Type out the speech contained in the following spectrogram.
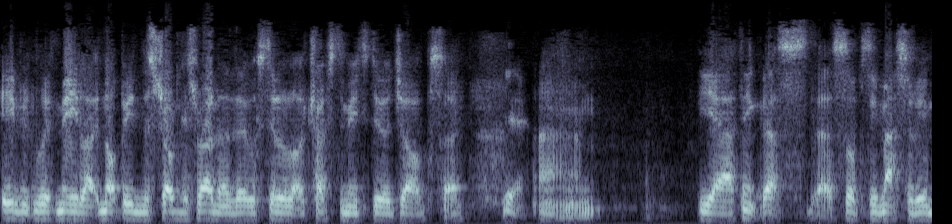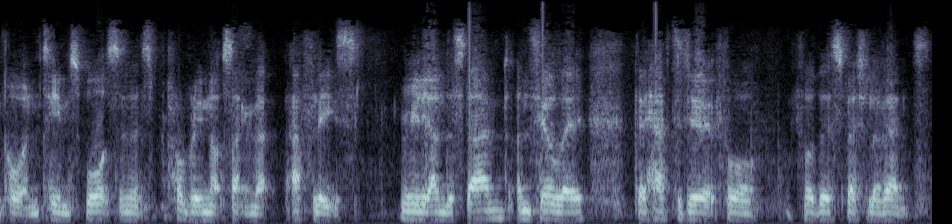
even with me like not being the strongest runner, there was still a lot of trust in me to do a job. So yeah, um, yeah, I think that's that's obviously massively important in team sports, and it's probably not something that athletes really understand until they they have to do it for for the special events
